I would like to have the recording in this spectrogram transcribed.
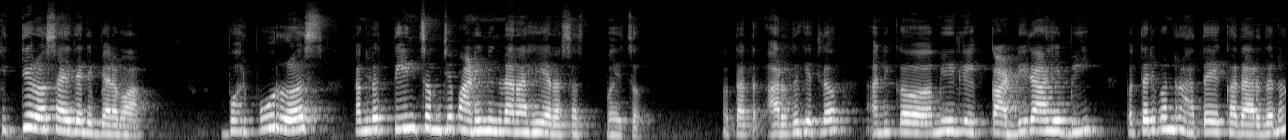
किती रस आहे त्या लिंब्याला बघा. भरपूर रस चांगलं तीन चमचे पाणी निघणार आहे या रसात व्हायचं आता अर्ध घेतलं आणि क मी लि काढलेलं आहे बी पण तरी पण राहतं एखादं अर्ध ना.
